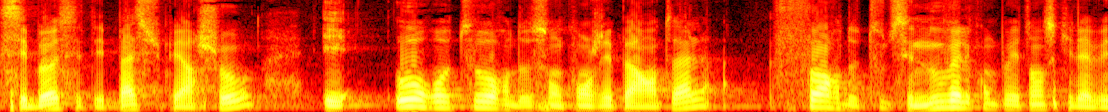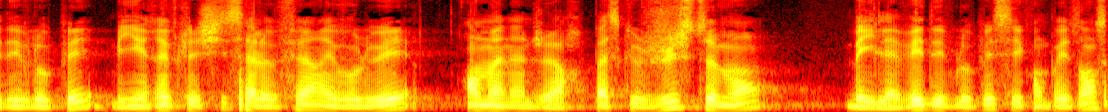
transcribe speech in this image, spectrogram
ses boss n'étaient pas super chauds, et au retour de son congé parental, fort de toutes ces nouvelles compétences qu'il avait développées, mais il réfléchisse à le faire évoluer en manager. Parce que justement, ben, il avait développé ces compétences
